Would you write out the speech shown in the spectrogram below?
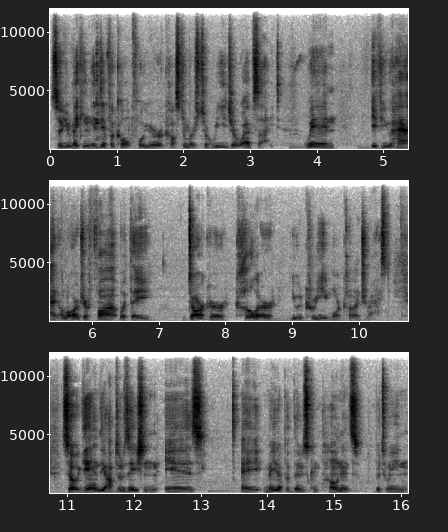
So you're making it difficult for your customers to read your website when if you had a larger font with a darker color, you would create more contrast. So again, the optimization is a made up of those components between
